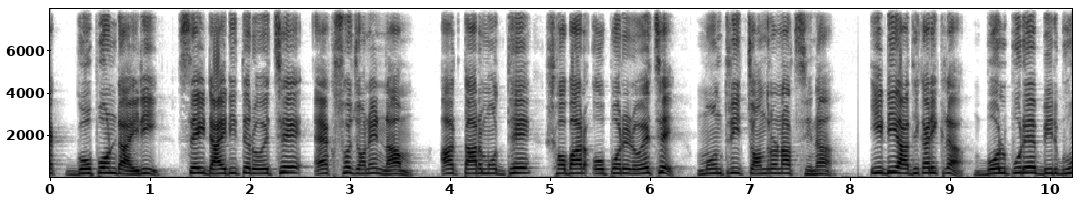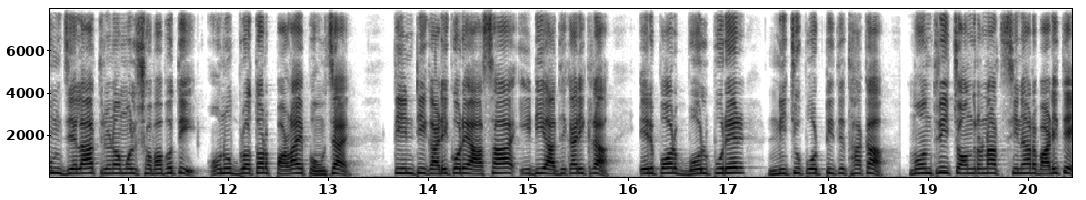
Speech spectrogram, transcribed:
এক গোপন ডায়েরি। সেই ডায়েরিতে রয়েছে একশো জনের নাম, আর তার মধ্যে সবার ওপরে রয়েছে মন্ত্রী চন্দ্রনাথ সিনহা। ইডি আধিকারিকরা বোলপুরে বীরভূম জেলা তৃণমূল সভাপতি অনুব্রতর পাড়ায় পৌঁছায়। তিনটি গাড়ি করে আসা ইডি আধিকারিকরা এরপর বোলপুরের নিচুপট্টিতে থাকা মন্ত্রী চন্দ্রনাথ সিনহার বাড়িতে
